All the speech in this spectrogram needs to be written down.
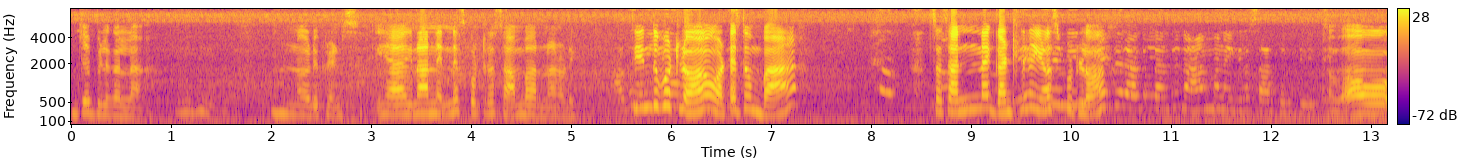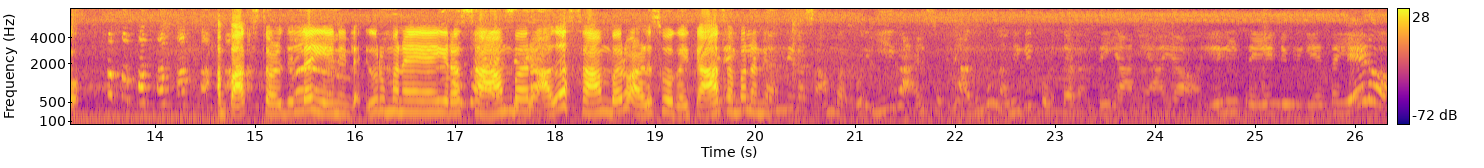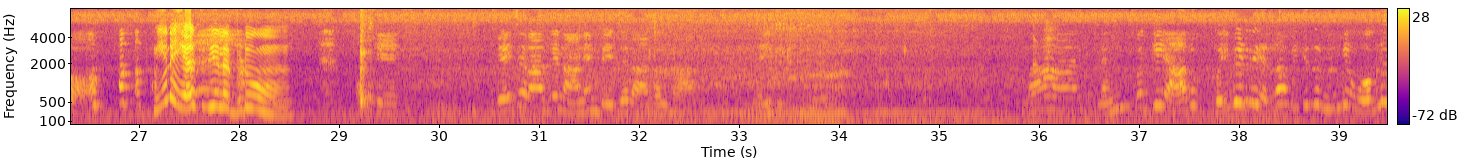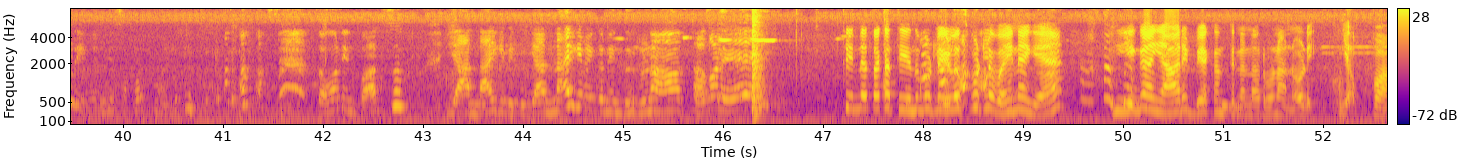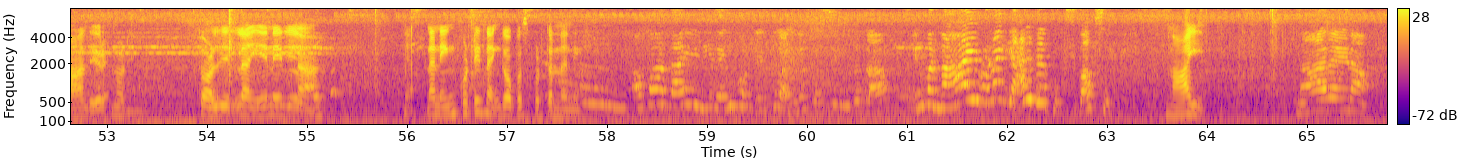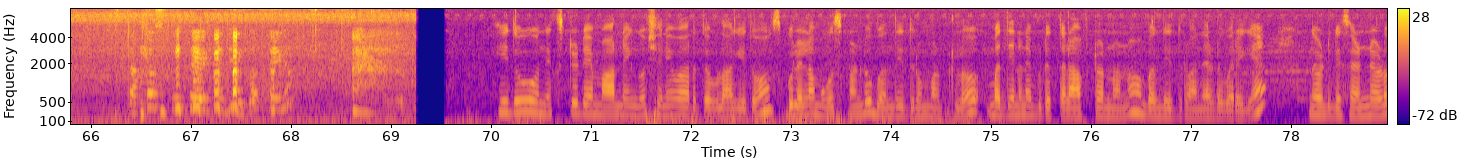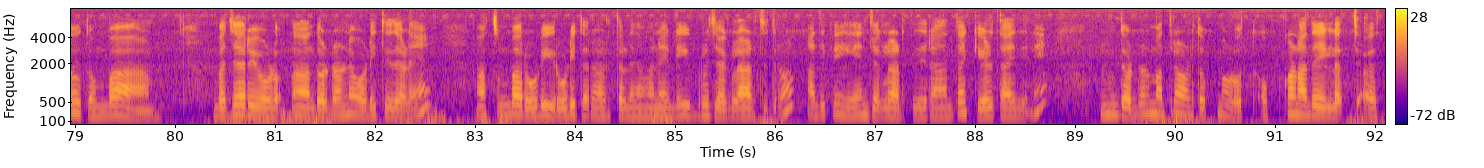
ನಿಜ ಬೆಳಗಲ್ಲ. ನೋಡಿ ಫ್ರೆಂಡ್ಸ್ ಯಾ ನಾನು ನೆನ್ನೆಸ್ಕೊಟ್ಟಿರೋ ಸಾಂಬಾರನ್ನ ನೋಡಿ. ತಿಂದುಬಿಟ್ಲು ಹೊಟ್ಟೆ ತುಂಬ? ಸೊ ಸಣ್ಣ ಗಂಟ್ಲಿಂದ ಇಳಿಸ್ಬಿಟ್ಲು. ಬಾಕ್ಸ್ ತೊಳೆದಿಲ್ಲ ಏನಿಲ್ಲ. ಇವ್ರ ಮನೆ ಇರೋ ಸಾಂಬಾರು ಅದು ಸಾಂಬಾರು ಅಳಿಸೋಗೈತೆ. ಆ ಸಾಂಬಾರು ನನಗೆ ತಂದಿರೋ ಸಾಂಬಾರು ಈಗ ಅಳಿಸುತ್ತೆ ಅದನ್ನು ನನಗೆ ಕೊಡ್ತಾಳಂತೆ ಯಾ ನ್ಯಾಯ ಹೇಳಿ ಫ್ರೆಂಡ್ ಇವಳಿಗೆ ಅಂತ ಹೇಳು ನೀನೇ ಹೇಳ್ತಿದ್ಯಲ್ಲ ಬಿಡು. ಓಕೆ. ಬೇಜಾರಾದ್ರೆ ನಾನೇನು ಬೇಜಾರಾಗಲ್ಲ ದಯವಿಟ್ಟು. ನನ್ನ ಬಗ್ಗೆ ಯಾರು ಬೈಬಿಡ್ರಿ ಎಲ್ಲ ಬೇಕಿದ್ರು ನನಗೆ ಹೋಗ್ಲಿ ನನಗೆ ಸಪೋರ್ಟ್ ಮಾಡಿ. ತಗೋ ನಿನ್ನ ಬಾಕ್ಸ್ ಯಾ ನಾಯಿಗೆ ಬೇಕು ಯಾ ನಾಯಿಗೆ ಬೇಕು ನಿಂದು ಋಣ. ತಗೊಳ್ಳೆ. ತಿನ್ನ ತಕ ತಿಂದ್ಬಿಟ್ಲು ಇಳಿಸ್ಬಿಟ್ಲು ವೈನಾಗೆ. ಈಗ ಯಾರಿಗೆ ಬೇಕಂತ ನನ್ನ ಋಣ ನೋಡಿ. ಯಪ್ಪ ದೇವ್ರೆ ನೋಡಿ. ತೊಳೆದಿಲ್ಲ ಏನಿಲ್ಲ. ನಾನು ಹೆಂಗೆ ಕೊಟ್ಟಿದ್ದು ವಾಪಸ್ ಕೊಡ್ತಾಳೆ ನನಗೆ. ಹಂಗೆ ಕೊಡ್ತೀನಿ ಗೊತ್ತಾ? ನಿಮ್ಮ ನಾಯಿ ನಾರಾಯಣ. ಇದು ನೆಕ್ಸ್ಟ್ ಡೇ ಮಾರ್ನಿಂಗು ಶನಿವಾರದ ಒಳಗಿದು. ಸ್ಕೂಲೆಲ್ಲ ಮುಗಿಸ್ಕೊಂಡು ಬಂದಿದ್ದರು ಮಕ್ಕಳು ಮಧ್ಯಾಹ್ನನೇ ಬಿಡುತ್ತಲ್ಲ ಆಫ್ಟರ್ನೂನು ಬಂದಿದ್ದರು ಹನ್ನೆರಡುವರೆಗೆ. ನೋಡಿ ಸಣ್ಣಳು ಸಣ್ಣವಳು ತುಂಬ ಬಜಾರಿಯೋಳು ದೊಡ್ಡವಳನ್ನೇ ಹೊಡಿತಿದ್ದಾಳೆ. ತುಂಬ ರೂಢಿ ರೂಢಿ ಥರ ಆಡ್ತಾಳೆ ನಮ್ಮ ಮನೆಯಲ್ಲಿ. ಇಬ್ಬರು ಜಗಳ ಆಡ್ತಿದ್ರು. ಅದಕ್ಕೆ ಏನು ಜಗಳ ಆಡ್ತಿದ್ದೀರಾ ಅಂತ ಕೇಳ್ತಾ ಇದ್ದೀನಿ. ದೊಡ್ಡವಳು ಮಾತ್ರ ಅವಳು ತಪ್ಪು ಮಾಡಿ ಒಪ್ಕೊಳ್ಳೋದೇ ಇಲ್ಲ.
